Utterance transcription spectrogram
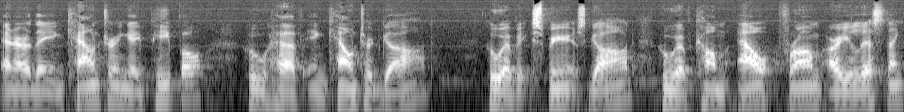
and are they encountering a people who have encountered God, who have experienced God, who have come out from, are you listening?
